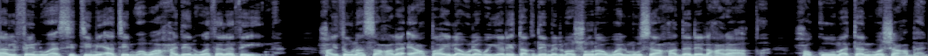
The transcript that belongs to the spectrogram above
1631 حيث نص على إعطاء الأولوية لتقديم المشورة والمساعدة للعراق حكومة وشعبا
